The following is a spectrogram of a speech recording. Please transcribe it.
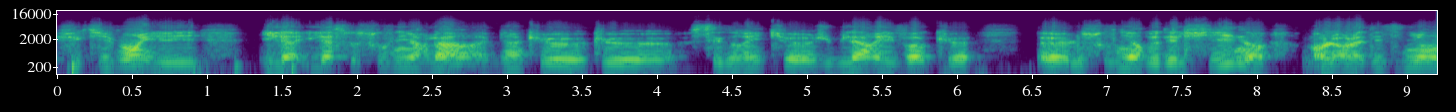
effectivement, il, a, ce souvenir-là, bien que, Cédric euh, Jubilard évoque euh, le souvenir de Delphine en leur la désignant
